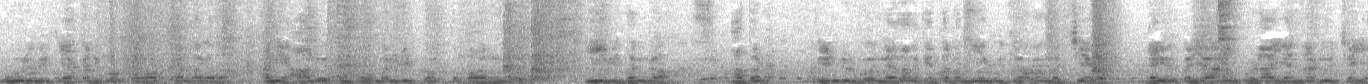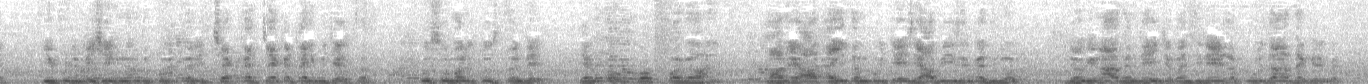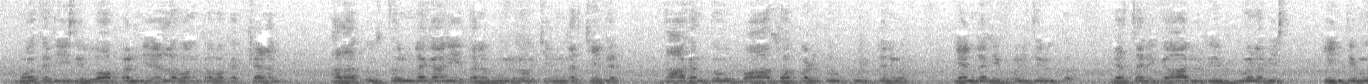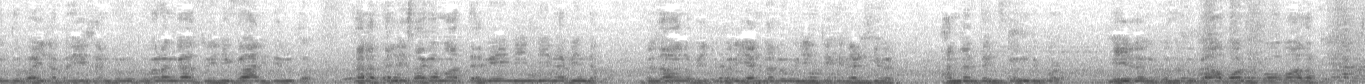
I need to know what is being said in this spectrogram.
ఊరు విడిచి ఎక్కడికో పోవక్కర్ల కదా అని ఆలోచనతో మళ్ళీ కొత్త ఫారంలో ఈ విధంగా అతడు రెండు రోజు నెలల క్రితం ఈ ఉద్యోగం వచ్చే రైలు ప్రయాణం కూడా ఎన్నడూ చెయ్య ఇప్పుడు మెషిన్ ముందు కూర్చొని చెక్క చెక్క టైపు చేస్తారు. కుసుమలు చూస్తుంటే ఎంతో గొప్పగా ఆమె ఆ కాగితం పూచేసి ఆఫీసు గదిలో యోగినాథన్ చేయించి మంచినీళ్ళ పూజా దగ్గర మూత తీసి లోపల నీళ్ళ వంక ఒక క్షణం అలా చూస్తుండగానే తన ఊరిలో చిన్న చెల్లె దాహంతో బాధపడుతూ కూర్చొని ఎండ నిప్పులు తిరుగుతూ వెచ్చని గాలు రివ్వున వీస్తూ ఇంటి ముందు బయట ప్రదేశంలో దూరంగా సులిగాలి తిరుగుతూ తన తల్లి సగం మాత్రమే నిండిన బింద. భుజాన పెట్టుకొని ఎండలు ఇంటికి నడిచి అన్నం తింటుంది కూడా. నీళ్ళను పొదుపుగా వాడుకోవాల.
